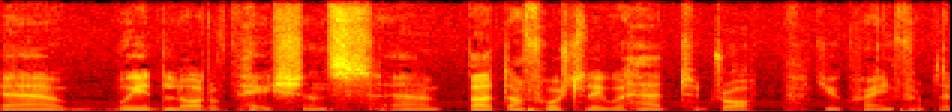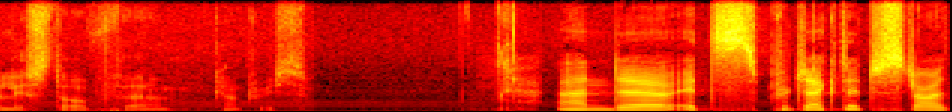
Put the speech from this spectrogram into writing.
uh, with a lot of patients, uh, but unfortunately we had to drop Ukraine from the list of uh, countries. And uh, it's projected to start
